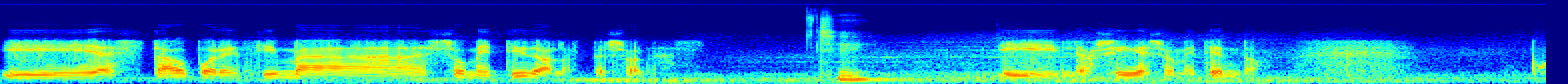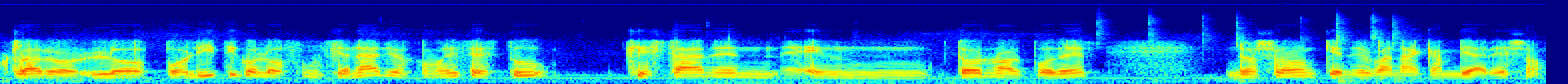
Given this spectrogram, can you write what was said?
y ha estado por encima, ha sometido a las personas Sí. y lo sigue sometiendo. Claro, los políticos, los funcionarios, como dices tú, que están en, en torno al poder, no son quienes van a cambiar eso.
